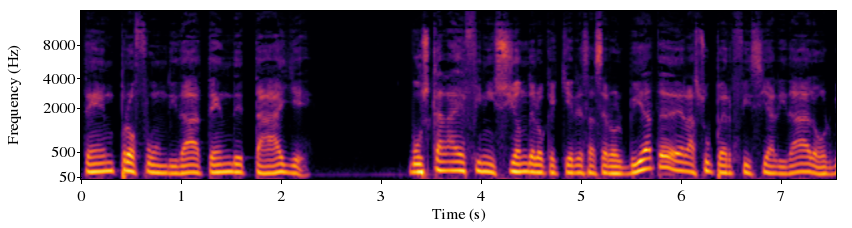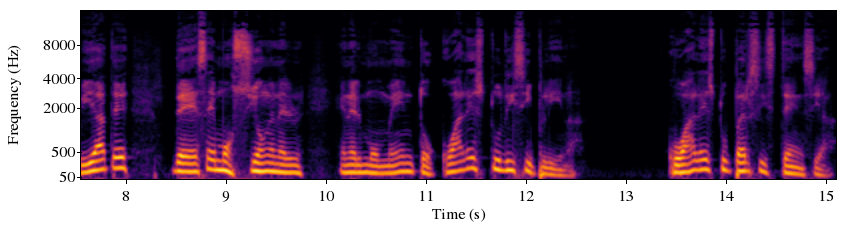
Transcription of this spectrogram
ten profundidad, ten detalle. Busca la definición de lo que quieres hacer. Olvídate de la superficialidad. Olvídate de esa emoción en el, en el momento. ¿Cuál es tu disciplina? ¿Cuál es tu persistencia?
